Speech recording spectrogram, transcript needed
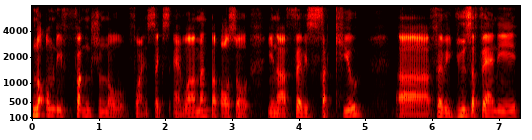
not only functional forensics environment, but also in a very secure, uh, very user-friendly,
